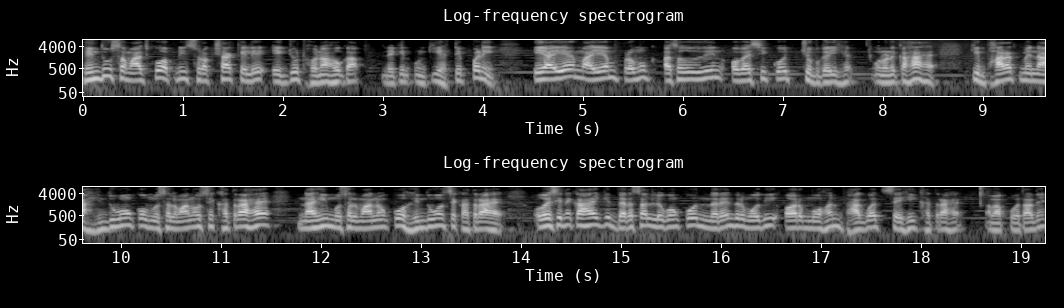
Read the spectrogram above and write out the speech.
हिंदू समाज को अपनी सुरक्षा के लिए एकजुट होना होगा, लेकिन उनकी यह टिप्पणी एआईएमआईएम प्रमुख असदुद्दीन ओवैसी को चुभ गई है। उन्होंने कहा है कि भारत में ना हिंदुओं को मुसलमानों से खतरा है, ना ही मुसलमानों को हिंदुओं से खतरा है। ओवैसी ने कहा है कि दरअसल लोगों को नरेंद्र मोदी और मोहन भागवत से ही खतरा है। हम आपको बता दें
